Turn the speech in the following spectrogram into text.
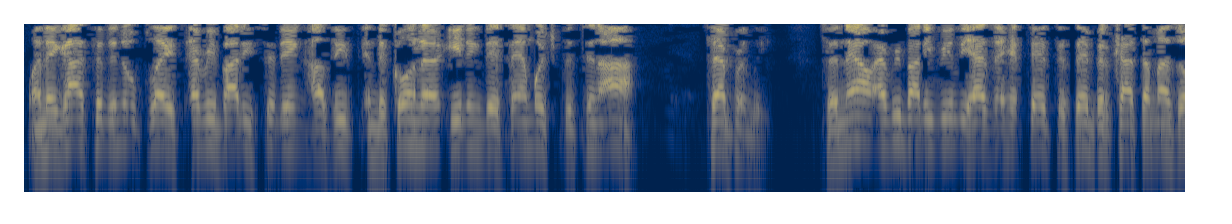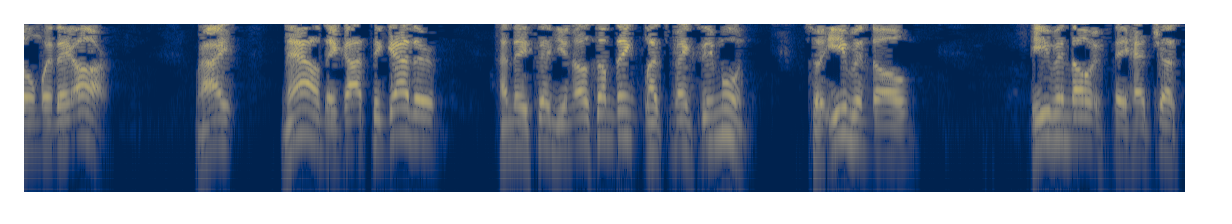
When they got to the new place, everybody sitting hazit in the corner eating their sandwich b'tzinah, separately. So now everybody really has a hetet to say Birkat Hamazon where they are. Right? Now they got together and they said, you know something? Let's make zimun. So even though, even though if they had just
